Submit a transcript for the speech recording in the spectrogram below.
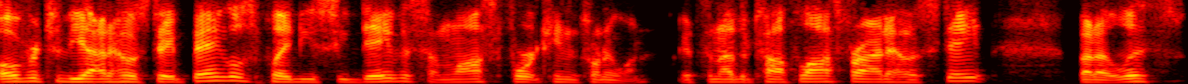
Over to the Idaho State Bengals, played UC Davis and lost 14 21. It's another tough loss for Idaho State, but at least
